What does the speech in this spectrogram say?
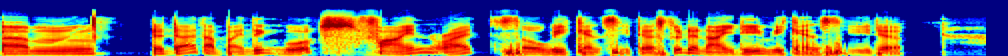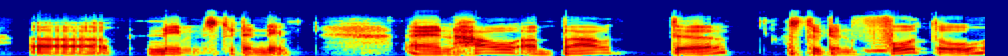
um, the data binding works fine right? So we can see the student id we can see the uh, name student name. And how about the student photo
